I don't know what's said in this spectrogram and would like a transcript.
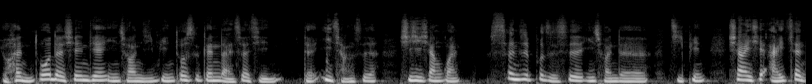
有很多的先天遗传疾病都是跟染色体的异常是息息相关，甚至不只是遗传的疾病，像一些癌症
